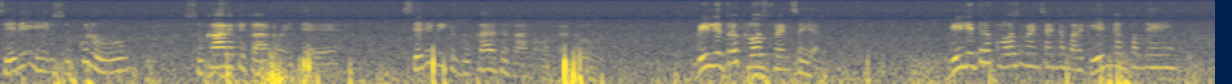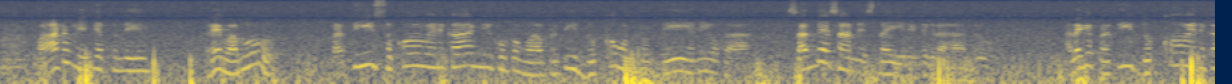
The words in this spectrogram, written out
శని శుక్రుడు సుఖాలకి కారణమైతే శని మీకు దుఃఖాలకి కారణమవుతాడు. వీళ్ళిద్దరూ క్లోజ్ ఫ్రెండ్స్ అయ్యారు. వీళ్ళిద్దరూ క్లోజ్ ఫ్రెండ్స్ అంటే మనకి ఏం చెప్తుంది? పాఠం ఏం చెప్తుంది? అరే బాబు ప్రతి సుఖం వెనుక నీకు ఒక ప్రతి దుఃఖం ఉంటుంది అని ఒక సందేశాన్ని ఇస్తాయి ఈ రెండు గ్రహాలు. అలాగే ప్రతి దుఃఖం వెనుక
